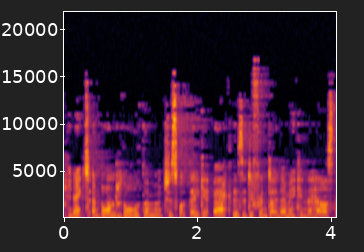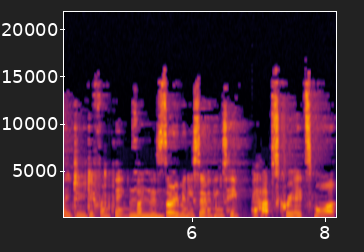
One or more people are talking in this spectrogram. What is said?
connect and bond with all of them, which is what they get back. There's a different dynamic in the house. They do different things. Like there's mm. so many serving things. He perhaps creates more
